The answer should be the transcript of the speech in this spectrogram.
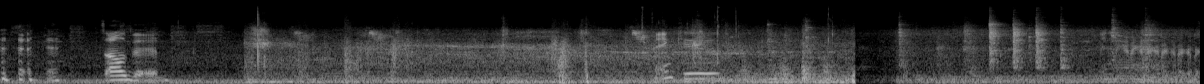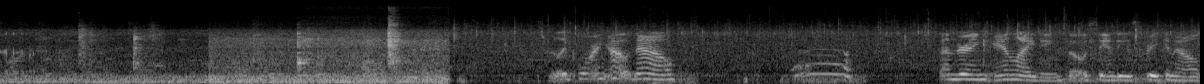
it's all good. Thank you. It's really pouring out now. Ah, Thundering and lightning, so Sandy's freaking out.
